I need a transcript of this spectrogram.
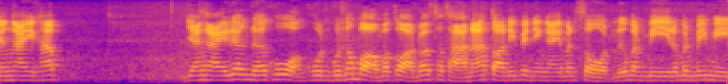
ยังไงครับ ยังไงเรื่องเนื้อคู่ของคุณคุณต้องบอกมาก่อนว่าสถานะตอนนี้เป็นยังไงมันโสด หรือมันมีแล้วมันไม่มี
